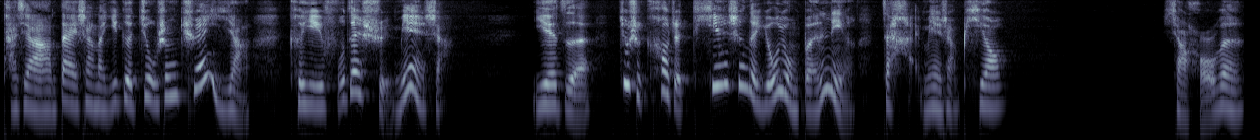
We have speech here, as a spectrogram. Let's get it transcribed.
它像戴上了一个救生圈一样，可以浮在水面上。椰子。”就是靠着天生的游泳本领在海面上漂。小猴问：“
